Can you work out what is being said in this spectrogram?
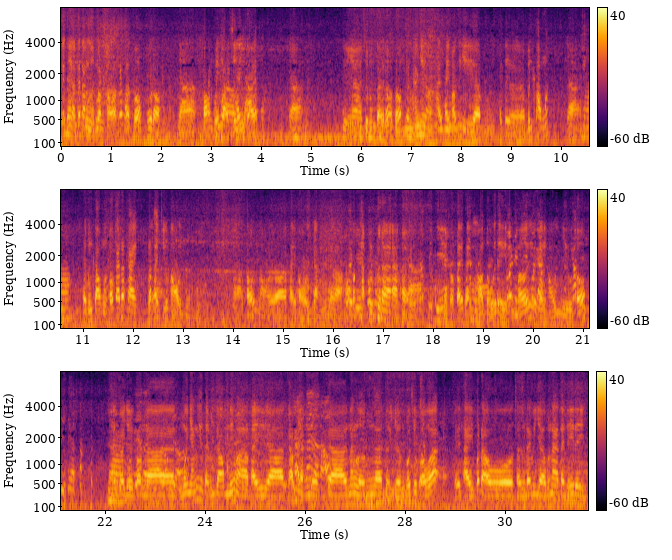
Cái này là cái năng lượng lan tỏa rất là tốt của đoàn dạ. Con cũng là sư minh tuệ. dạ. Thì nha sư minh tuệ rất là tốt. Cái hạn như là nãy thầy nói cái gì um, thầy từ minh không á. Dạ. Dạ. Thầy minh không có cái rất hay rất là chịu hỏi à, tối ngồi à, thầy hỏi gần như là hỏi bất chấp dạ. Con thấy thầy nhỏ tuổi thì thầy mới thầy hỏi nhiều tốt Dạ. coi như con à, cũng có nhắn với thầy Minh Công nếu mà thầy à, cảm nhận được à, năng lượng à, từ trường của sư phụ á thì thầy bắt đầu từ đây bây giờ bữa nay thầy đi đi.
